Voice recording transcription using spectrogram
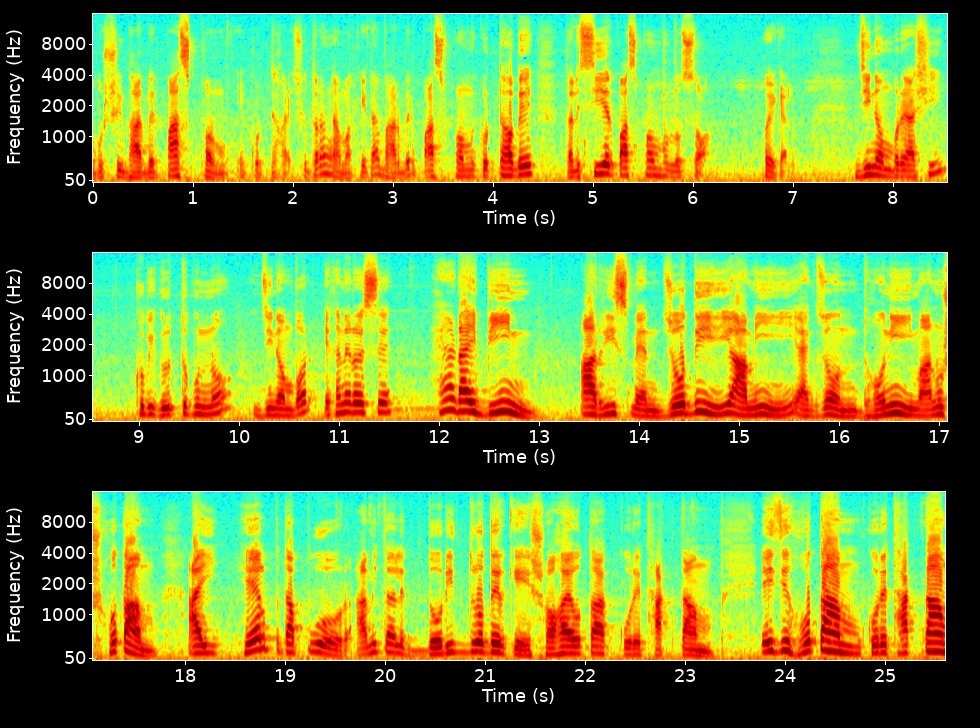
অবশ্যই ভার্বের পাস্ট ফর্ম করতে হয়। সুতরাং আমাকে এটা ভার্বের পাস্ট ফর্ম করতে হবে। তাহলে সি এর পাস্ট ফর্ম হলো স, হয়ে গেল। জি নম্বরে আসি। খুবই গুরুত্বপূর্ণ জি নম্বর। এখানে রয়েছে, হ্যাড আই বিন আর রিসম্যান যদি আমি একজন ধনী মানুষ হতাম, আই হেল্প দ্য পুয়োর, আমি তাহলে দরিদ্রদেরকে সহায়তা করে থাকতাম। এই যে হতাম, করে থাকতাম,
